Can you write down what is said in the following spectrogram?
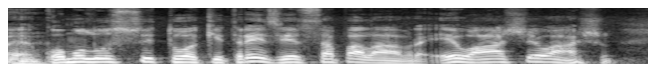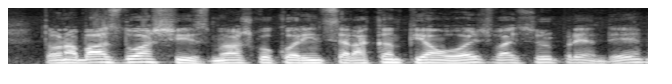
É, é. Como o Lúcio citou aqui três vezes essa palavra. Eu acho, eu acho. Então, na base do achismo, eu acho que o Corinthians será campeão hoje, vai surpreender.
